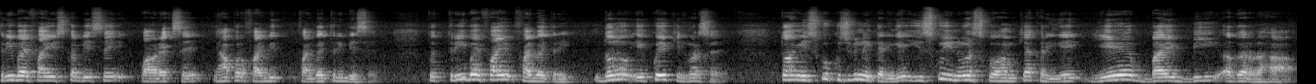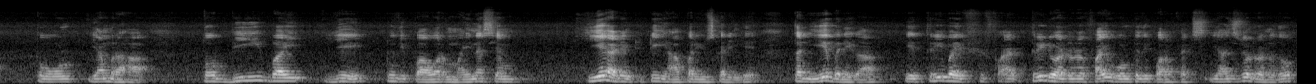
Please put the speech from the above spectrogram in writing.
थ्री बाई फाइव इसका बेस है पावर एक्स है। यहाँ पर five five by three base है। तो three by five five by three दोनों एक को एक इन्वर्स है। तो हम इसको कुछ भी नहीं करेंगे। इसको इन्वर्स को हम क्या करेंगे? ए बाई बी अगर रहा तो यम रहा तो B by A to the power minus M ये आइडेंटिटी यहाँ पर यूज़ करेंगे। तब ये बनेगा ये three by three divided by five whole to the power of x या यूजल रहने दो।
